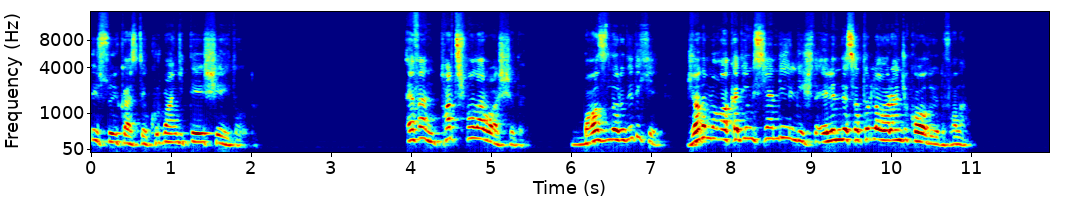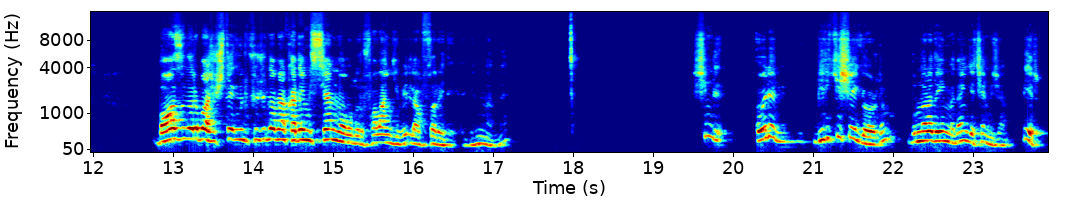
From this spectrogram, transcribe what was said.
bir suikaste kurban gitti, şehit oldu. Efendim tartışmalar başladı. Bazıları dedi ki canım o akademisyen değildi işte elinde satırla öğrenci kovalıyordu falan. Bazıları baş işte ülkücüden akademisyen mi olur falan gibi laflar edildi bilmem ne. Şimdi öyle bir iki şey gördüm. Bunlara değinmeden geçemeyeceğim. Bir,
